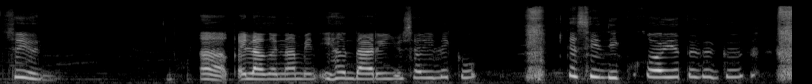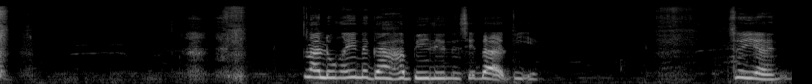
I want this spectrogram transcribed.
So yun. Ah, kailangan namin ihanda rin yung sarili ko. Kasi hindi ko kaya talaga. Lalo ngayon naghahabili na si daddy. So yan.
